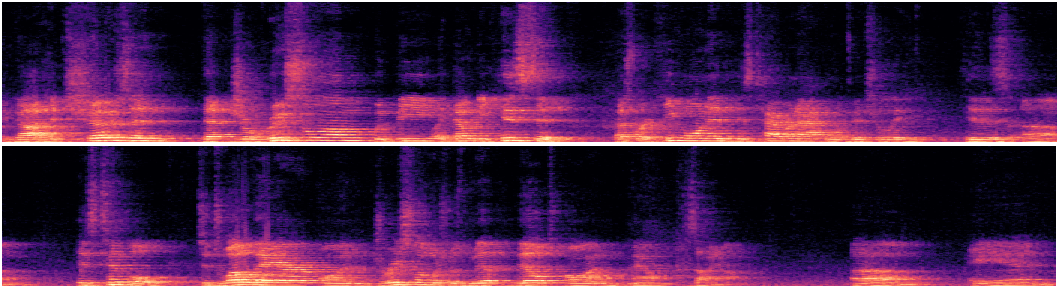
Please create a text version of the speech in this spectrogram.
and God had chosen that Jerusalem would be, like, that would be his city. That's where he wanted his tabernacle eventually his, um, his temple to dwell there on Jerusalem, which was built on Mount Zion. Um, and,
